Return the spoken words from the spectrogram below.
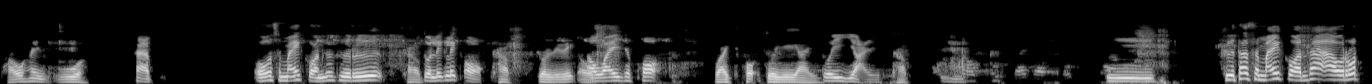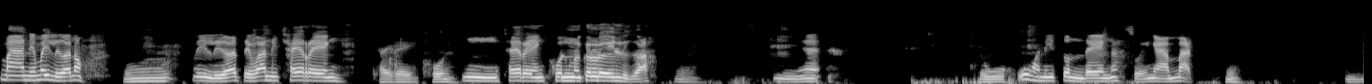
เผาให้วัว ครับ โอ้สมัยก่อนก็คือรื้อครับตัวเล็กๆออกครับ ตัวเล็กๆออเอากไว้เฉพาะไว้เฉพาะตัวใหญ่ตัวใหญ่ครับอืมอืมคือถ้าสมัยก่อนถ้าเอารถมาเนี่ยไม่เหลือเนาะๆอืมไม่เหลือ แต่ว่านี่ใช้แรง ใช้แรงคนอืมใช้แรงคนมันก็เลยเหลืออืมนี่ฮะดูโอ้อันนี้ต้นแดงนะสวยงามมากอืม อืม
